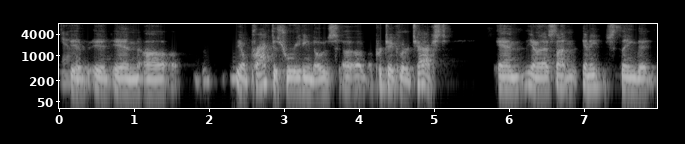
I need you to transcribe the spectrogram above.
yeah. in, in, in uh, you know practice reading those uh, particular text, and you know that's not anything that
